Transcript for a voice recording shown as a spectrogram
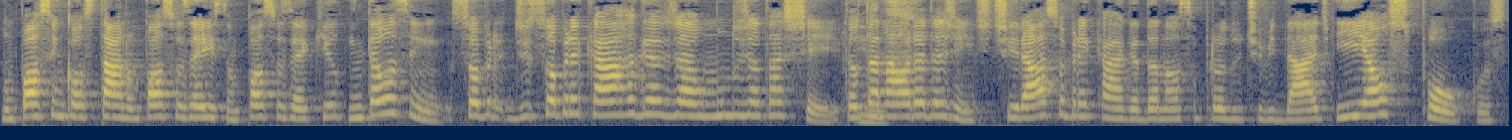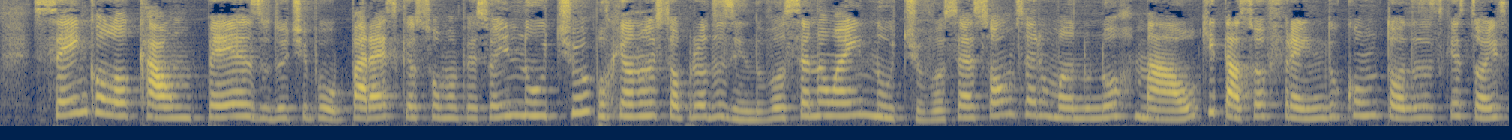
não posso encostar, não posso fazer isso, não posso fazer aquilo. Então, assim, sobre, de sobrecarga, já o mundo já tá cheio. Então tá Isso. na hora da gente tirar a sobrecarga da nossa produtividade e aos poucos, sem colocar um peso do tipo, parece que eu sou uma pessoa inútil porque eu não estou produzindo. Você não é inútil, você é só um ser humano normal que tá sofrendo com todas as questões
